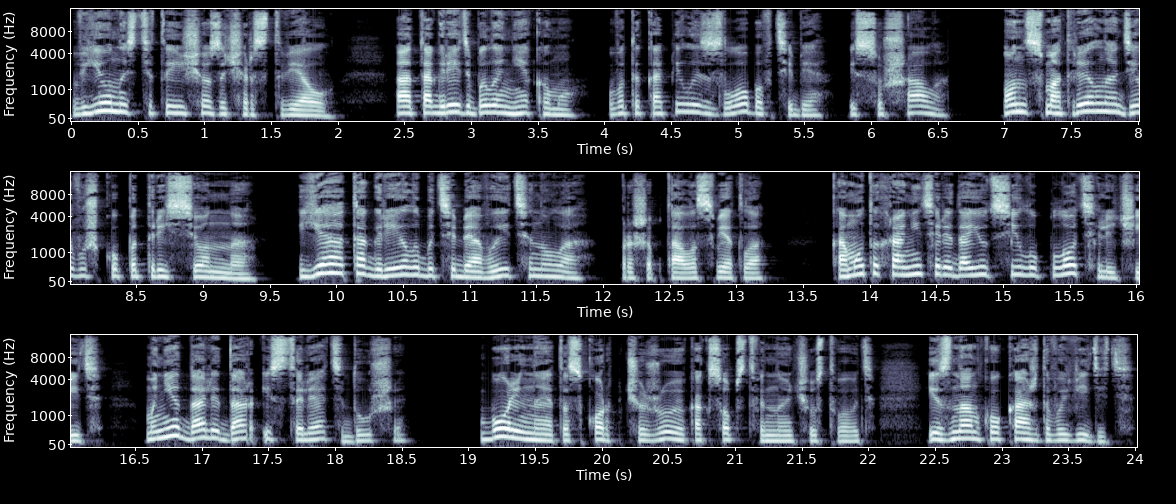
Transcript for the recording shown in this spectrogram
В юности ты еще зачерствел, а отогреть было некому, вот и копилась злоба в тебе, иссушала. Он смотрел на девушку потрясенно. «Я отогрела бы тебя, вытянула», — прошептала Светла. «Кому-то хранители дают силу плоть лечить, мне дали дар исцелять души. Больно это скорбь чужую, как собственную чувствовать, изнанку каждого видеть.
